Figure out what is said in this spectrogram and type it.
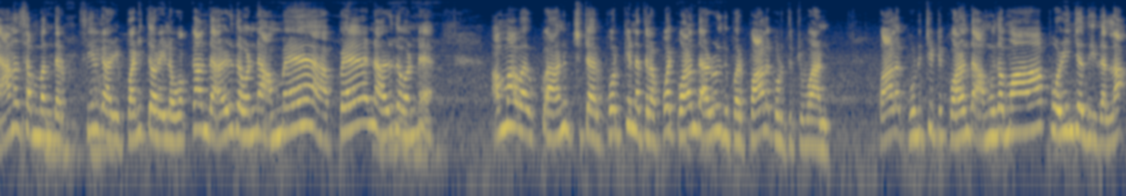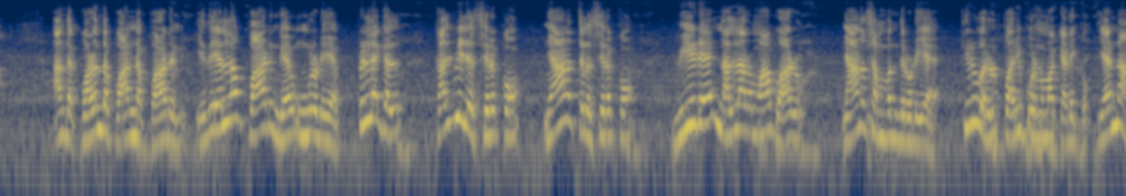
ஞானசம்பந்தர் சீர்காழி படித்துறையில் உக்காந்து அழுத உடனே அம்மே அப்பேன்னு அழுத உடனே அம்மாவை அனுப்பிச்சிட்டார் பொற்கிணத்தில் போய் குழந்தை அழுகுது பார் பாலை கொடுத்துட்டு வான்னு. பாலை குடிச்சிட்டு குழந்தை அமுதமாக பொழிஞ்சது இதெல்லாம். அந்த குழந்தை பாடின பாடல். இதையெல்லாம் பாடுங்க. உங்களுடைய பிள்ளைகள் கல்வியில் சிறக்கும் ஞானத்தில் சிறக்கும். வீடே நல்லறமாக வாழும். ஞான சம்பந்தருடைய திருவருள் பரிபூர்ணமாக கிடைக்கும். ஏன்னா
